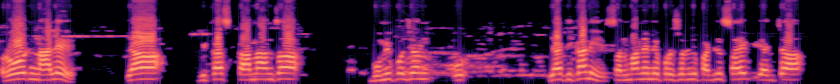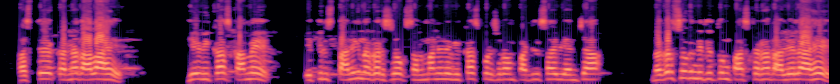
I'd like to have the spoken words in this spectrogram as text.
रोड नाले या विकास कामांचा भूमिपूजन या ठिकाणी सन्माननीय परशुरामजी पाटील साहेब यांच्या हस्ते करण्यात आला आहे. हे विकास कामे येथील स्थानिक नगरसेवक सन्माननीय विकास परशुराम पाटील साहेब यांच्या नगरसेवक निधीतून पास करण्यात आलेला आहे.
